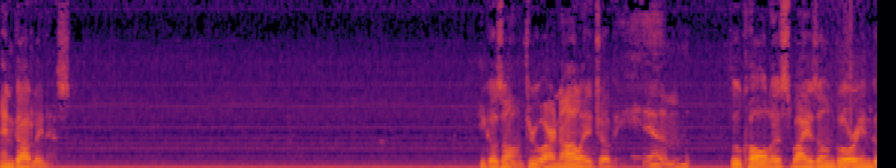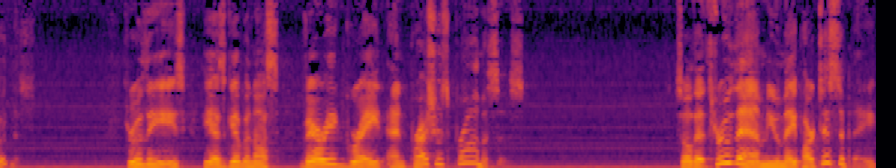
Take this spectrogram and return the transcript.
and godliness. He goes on, through our knowledge of Him who called us by His own glory and goodness. Through these, He has given us very great and precious promises, so that through them you may participate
